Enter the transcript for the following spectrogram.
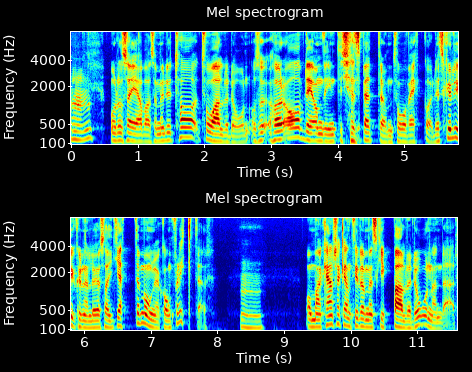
Mm. Och då säger jag bara så, men du tar två Alvedon och så hör av dig om det inte känns bättre om två veckor. Det skulle ju kunna lösa jättemånga konflikter. Mm. Och man kanske kan till och med skippa Alvedonen där.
